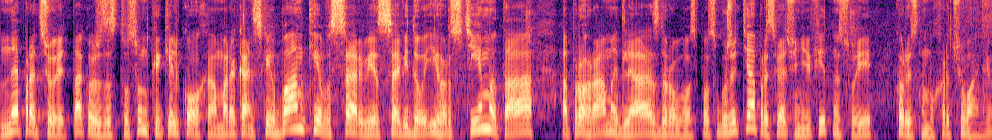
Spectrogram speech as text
не працюють. Також застосунки кількох американських банків, сервіс відеоігор Steam та програми для здорового способу життя, присвячені фітнесу і корисному харчуванню.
